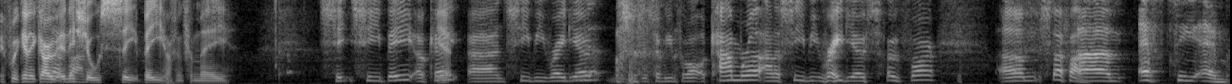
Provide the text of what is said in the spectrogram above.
If we're going to go Stefan. initials, CB, I think for me. C- CB, okay, and CB radio. so we've got a camera and a CB radio so far. Um, Stefan, Um, FTM.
